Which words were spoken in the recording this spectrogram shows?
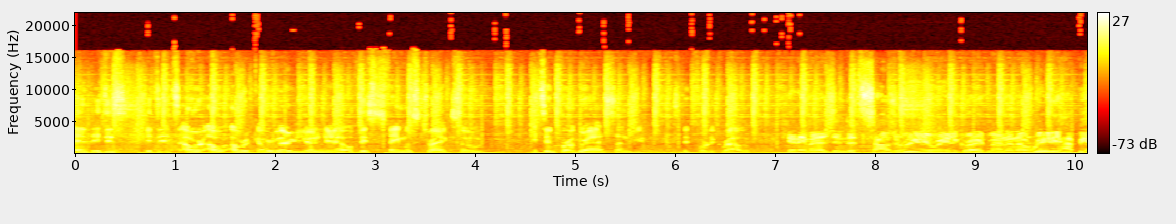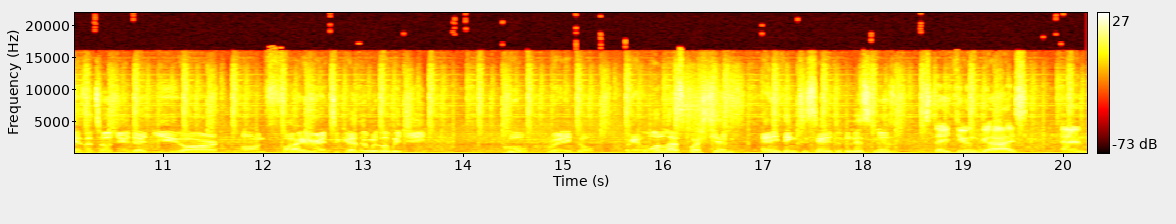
and it is it, it's our, our, our cover version yeah, of this famous track. So it's in progress, and we tested for the crowd. Can imagine. That sounds really, really great, man. And I'm really happy, as I told you, that you are on fire and together with Luigi. Cool, really cool. Okay, one last question. Anything to say to the listeners? Stay tuned, guys, and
